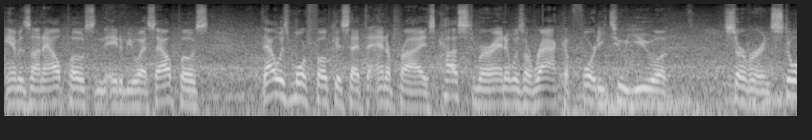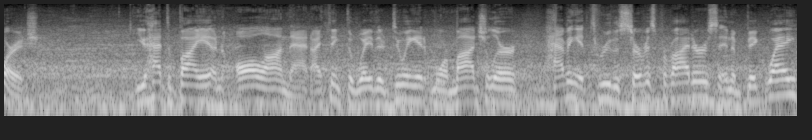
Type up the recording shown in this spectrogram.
Amazon Outpost and AWS Outpost. That was more focused at the enterprise customer, and it was a rack of 42U of server and storage. You had to buy in all on that. I think the way they're doing it, more modular, having it through the service providers in a big way,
